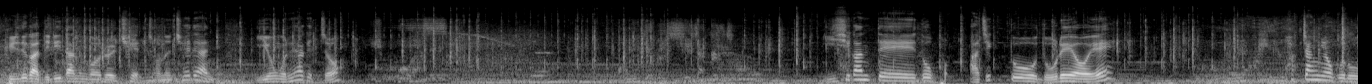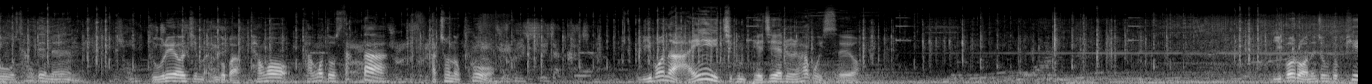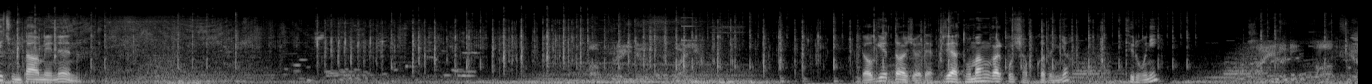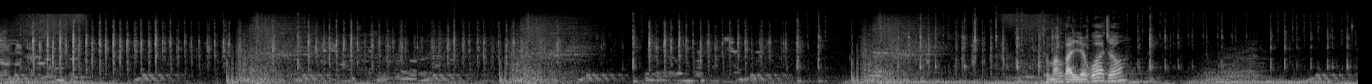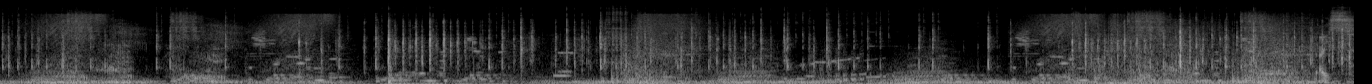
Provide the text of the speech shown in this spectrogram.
빌드가 느리다는 거를 최, 저는 최대한 이용을 해야겠죠. 이 시간대에도 버- 아직도 노레어의 확장력으로 상대는 노레어지만 이거 봐 방어 방어도 싹 다 갖춰놓고. 리버는 아예 지금 배제를 하고 있어요. 리버를 어느 정도 피해 준 다음에는 여기에 떨어져야 돼. 그래야 도망갈 곳이 없거든요. 드론이. 그만 가려고 하죠. 나이스.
